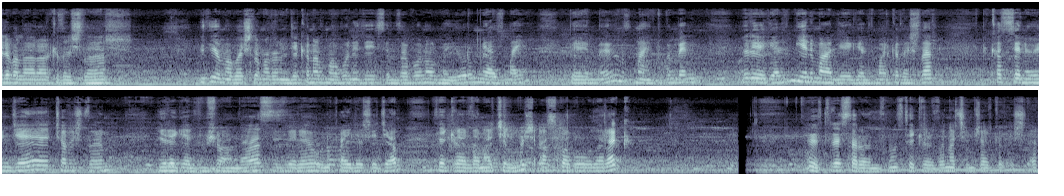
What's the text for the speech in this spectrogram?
Merhabalar arkadaşlar. Videoma başlamadan önce kanalıma abone değilseniz abone olmayı, yorum yazmayı, beğenmeyi unutmayın. Bugün ben nereye geldim? Yeni mahalleye geldim arkadaşlar. Birkaç sene önce çalıştığım yere geldim şu anda. Sizlere onu paylaşacağım. Tekrardan açılmış Asbaba olarak. Evet restoranımız tekrardan açılmış arkadaşlar.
